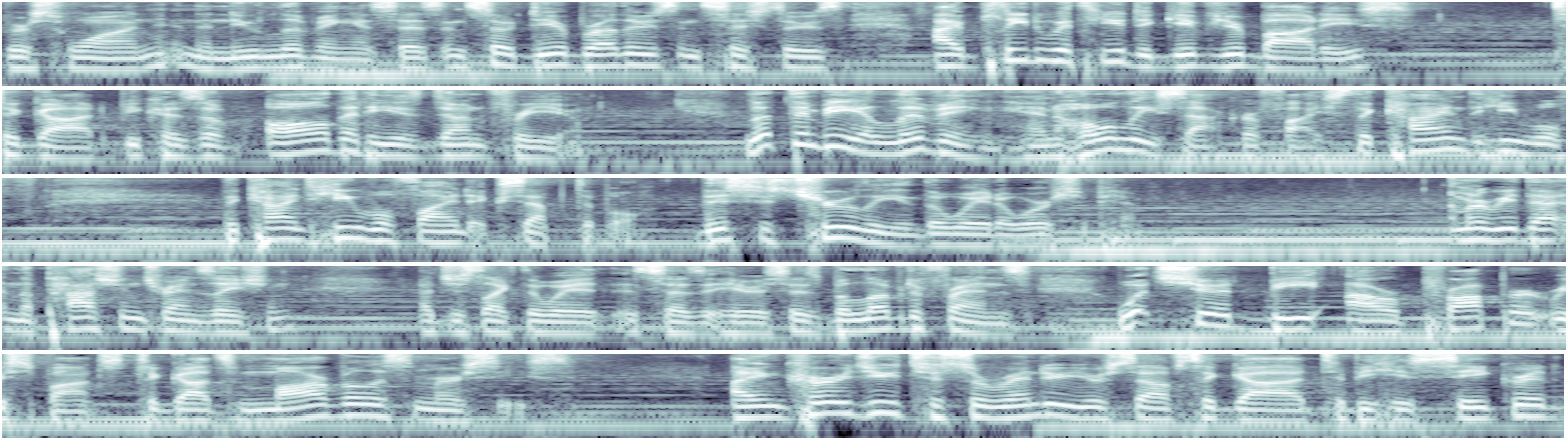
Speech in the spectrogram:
verse 1 in the New Living, it says, And so, dear brothers and sisters, I plead with you to give your bodies to God because of all that He has done for you. Let them be a living and holy sacrifice, the kind that He will the kind he will find acceptable. This is truly the way to worship him. I'm going to read that in the Passion Translation. I just like the way it says it here. It says, Beloved friends, what should be our proper response to God's marvelous mercies? I encourage you to surrender yourselves to God to be his sacred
